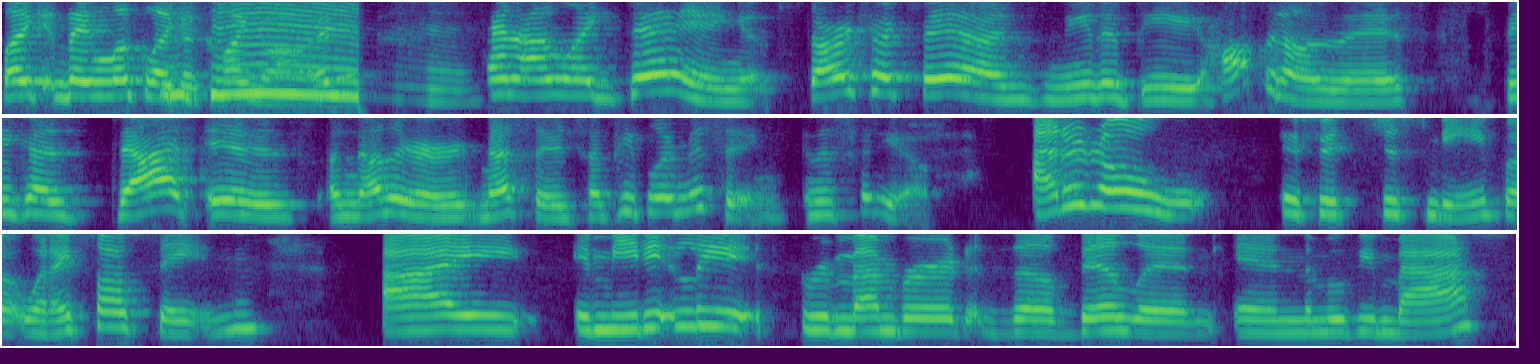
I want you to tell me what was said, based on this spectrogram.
Like they look like a Klingon. Mm-hmm. And I'm like, dang, Star Trek fans need to be hopping on this because that is another message that people are missing in this video. I don't know if it's just me, but when I saw Satan, I immediately remembered the villain in the movie Mask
